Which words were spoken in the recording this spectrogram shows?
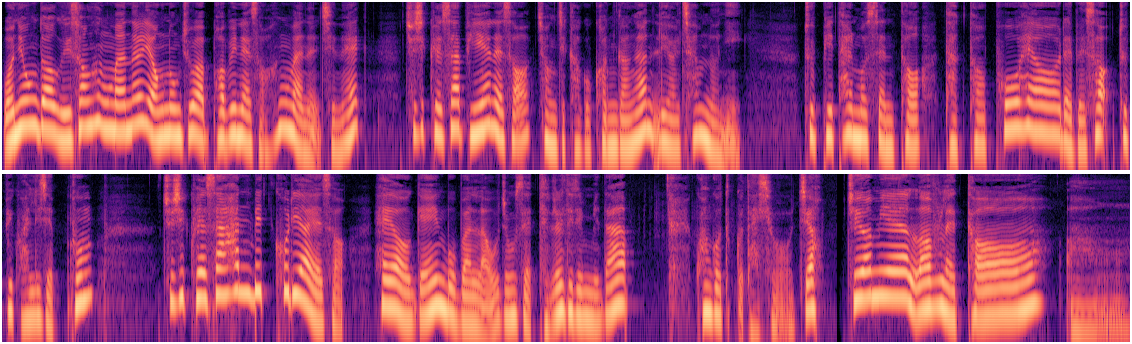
원용덕 의성 흑마늘 영농조합 법인에서 흑마늘 진액, 주식회사 비엔에서 정직하고 건강한 리얼 참논이, 두피 탈모센터 닥터 포 헤어랩에서 두피 관리 제품, 주식회사 한빛 코리아에서 헤어 게인 모발라 5종 세트를 드립니다. 광고 듣고 다시 오죠. 주현미의 러브레터 어,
